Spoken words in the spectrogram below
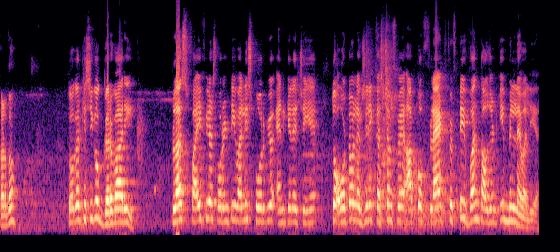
कर दो। तो अगर किसी को Garware plus five years warranty वाली स्कॉर्पियो एन के लिए चाहिए तो ऑटो लग्जरी कस्टम्स पे आपको फ्लैट फिफ्टी वन थाउज़ेंड की मिलने वाली है।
